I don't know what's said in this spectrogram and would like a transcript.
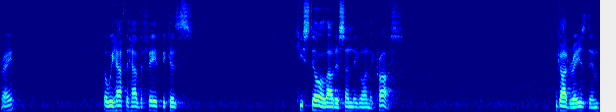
right? But we have to have the faith because he still allowed his son to go on the cross. God raised him.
